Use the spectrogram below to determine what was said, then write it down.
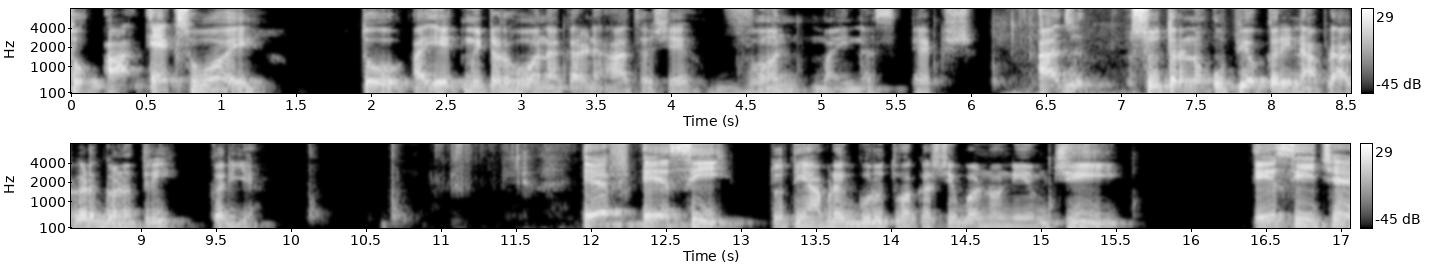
તો આ એક્સ હોય તો આ એક મીટર હોવાના કારણે આ થશે વન માઇનસ એક્સ. આ જ સૂત્રનો ઉપયોગ કરીને આપણે આગળ ગણતરી કરીએ. એફ એ સી, તો ત્યાં આપણે ગુરુત્વાકર્ષી બળનો નિયમ જી એસી છે,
